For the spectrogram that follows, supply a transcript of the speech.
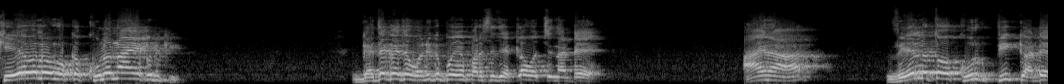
కేవలం ఒక కుల నాయకునికి గజ గజ వణికిపోయే పరిస్థితి ఎట్లా వచ్చిందంటే ఆయన వేళ్ళతో కూరుకు పీక్ అంటే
